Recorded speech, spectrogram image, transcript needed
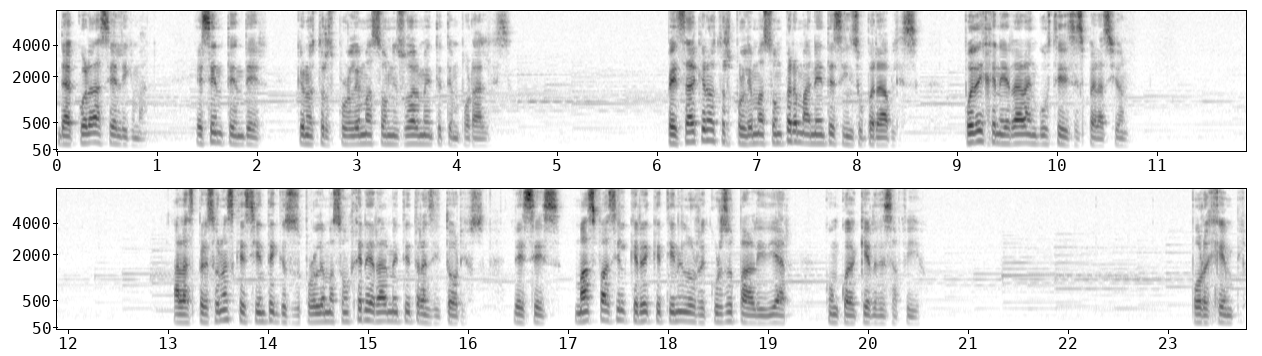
de acuerdo a Seligman, es entender que nuestros problemas son usualmente temporales. Pensar que nuestros problemas son permanentes e insuperables puede generar angustia y desesperación. A las personas que sienten que sus problemas son generalmente transitorios, les es más fácil creer que tienen los recursos para lidiar con cualquier desafío. Por ejemplo,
